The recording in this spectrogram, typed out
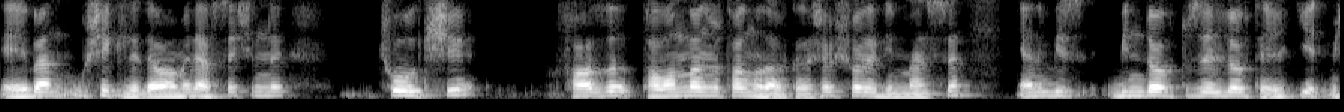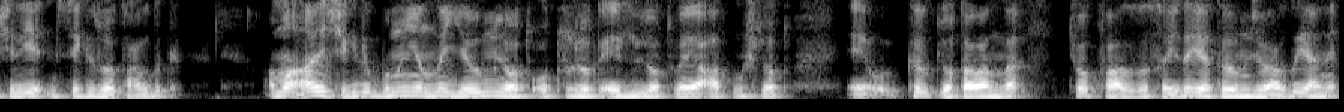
e, ben bu şekilde devam ederse şimdi çoğu kişi fazla tavandan not almadı arkadaşlar. Şöyle diyeyim ben size. Yani biz 1454 TL'lik 77-78 lot aldık. Ama aynı şekilde bunun yanında 20 lot, 30 lot, 50 lot veya 60 lot, 40 lot alan da çok fazla sayıda yatırımcı vardı. Yani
